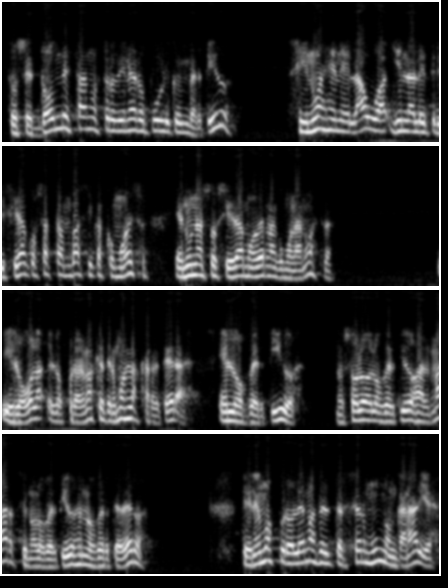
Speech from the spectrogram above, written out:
Entonces, ¿dónde está nuestro dinero público invertido? Si no es en el agua y en la electricidad, cosas tan básicas como eso, en una sociedad moderna como la nuestra. Y luego los problemas que tenemos en las carreteras, en los vertidos, no solo los vertidos al mar, sino los vertidos en los vertederos. Tenemos problemas del tercer mundo en Canarias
